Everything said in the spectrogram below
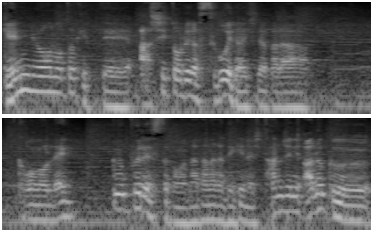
減量の時って足トレがすごい大事だからこのレッグプレスとかもなかなかできないし単純に歩く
